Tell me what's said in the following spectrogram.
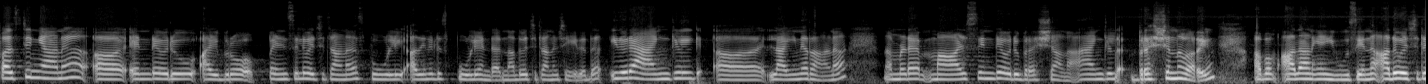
ഫസ്റ്റ് ഞാൻ എന്റെ ഒരു ഐബ്രോ പെൻസിൽ വെച്ചിട്ടാണ് സ്പൂളി അതിനൊരു സ്പൂളി ഉണ്ടായിരുന്നു അത് വെച്ചിട്ടാണ് ചെയ്തത്. ഇതൊരു ആംഗിൾഡ് ലൈനറാണ് നമ്മുടെ മാൾസിന്റെ ഒരു ബ്രഷാണ് ആംഗിൾഡ് ബ്രഷ് എന്ന് പറയും. അപ്പം അതാണ് ഞാൻ യൂസ് ചെയ്യുന്നത്. അത് വെച്ചിട്ട്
